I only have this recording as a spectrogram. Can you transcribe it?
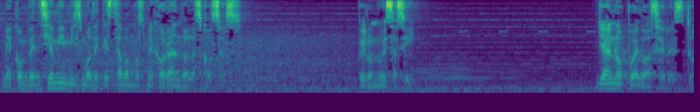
Me convencí a mí mismo de que estábamos mejorando las cosas. Pero no es así. Ya no puedo hacer esto.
